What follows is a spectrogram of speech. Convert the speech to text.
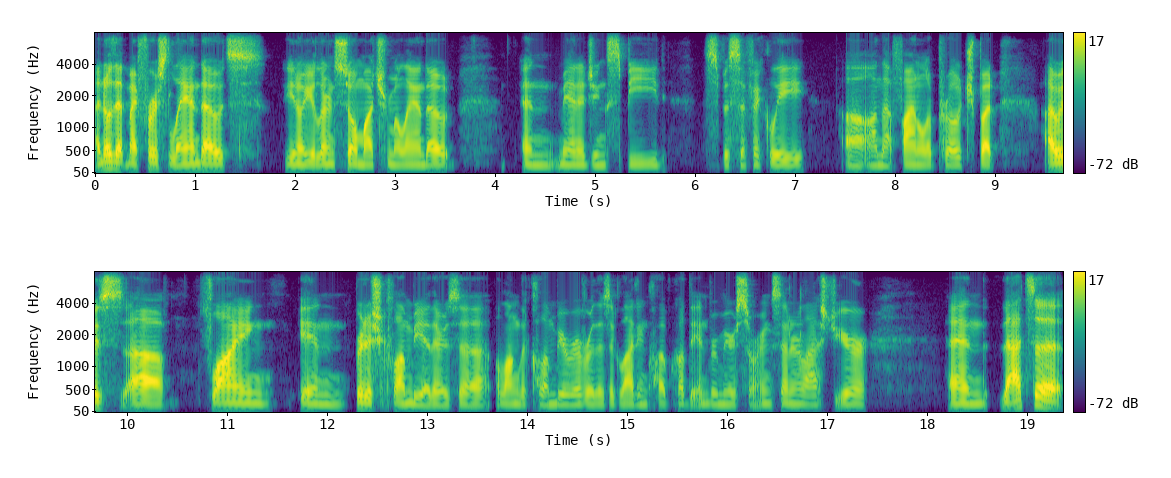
I know that my first landouts, you know, you learn so much from a landout and managing speed specifically uh, on that final approach. But I was uh, flying in British Columbia. There's a along the Columbia River. There's a gliding club called the Invermere Soaring Center last year, and that's a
